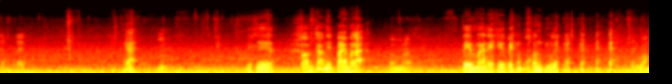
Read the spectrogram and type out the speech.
จำได้นะอืมนี่คือความจำนี่ไปมาละบำรุงเตือนมานี่คือเป็นคนเลยใส่วัง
